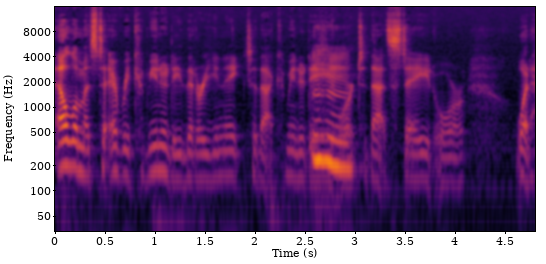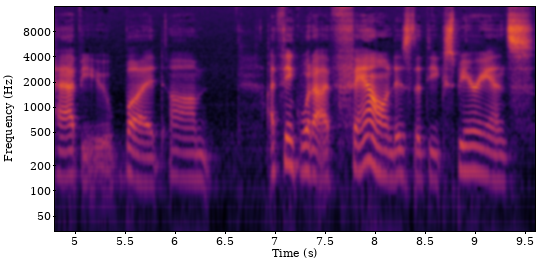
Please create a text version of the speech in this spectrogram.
elements to every community that are unique to that community Mm-hmm. or to that state or what have you. But um, I think what I've found is that the experience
